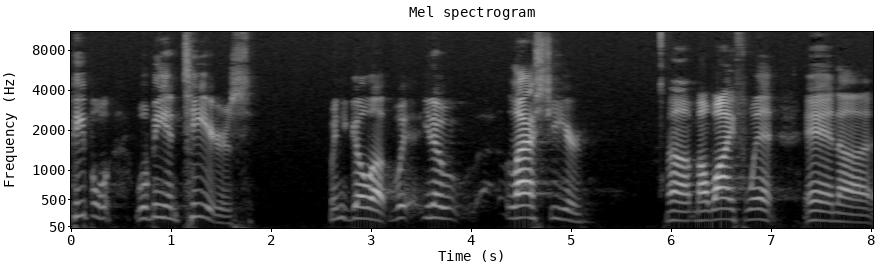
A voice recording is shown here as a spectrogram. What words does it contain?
People will be in tears when you go up. We, you know, last year, uh, my wife went and uh,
